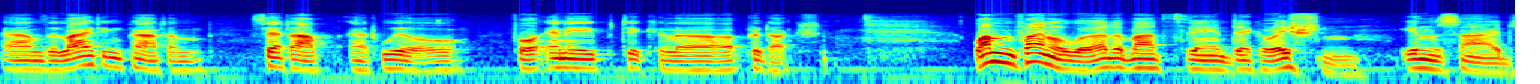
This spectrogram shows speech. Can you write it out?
and the lighting pattern set up at will for any particular production. One final word about the decoration inside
